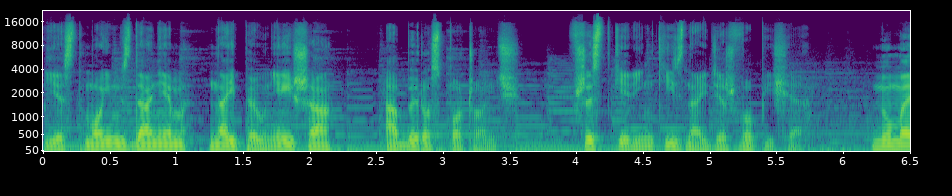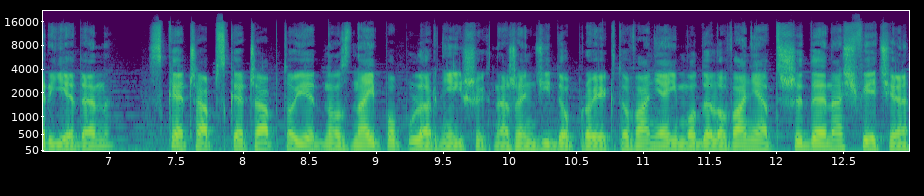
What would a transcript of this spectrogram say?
jest moim zdaniem najpełniejsza, aby rozpocząć. Wszystkie linki znajdziesz w opisie. Numer 1. SketchUp. SketchUp to jedno z najpopularniejszych narzędzi do projektowania i modelowania 3D na świecie,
